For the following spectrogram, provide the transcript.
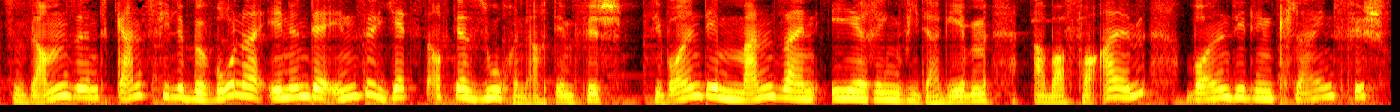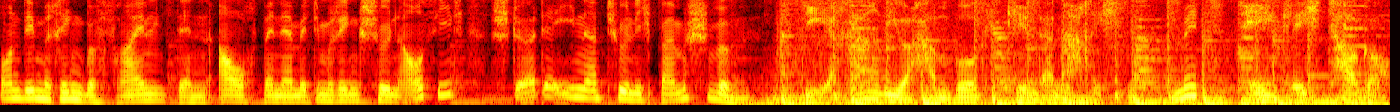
Zusammen sind ganz viele BewohnerInnen der Insel jetzt auf der Suche nach dem Fisch. Sie wollen dem Mann seinen Ehering wiedergeben, aber vor allem wollen sie den kleinen Fisch von dem Ring befreien, denn auch wenn er mit dem Ring schön aussieht, stört er ihn natürlich beim Schwimmen. Die Radio Hamburg Kindernachrichten. Mit täglich Togo.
